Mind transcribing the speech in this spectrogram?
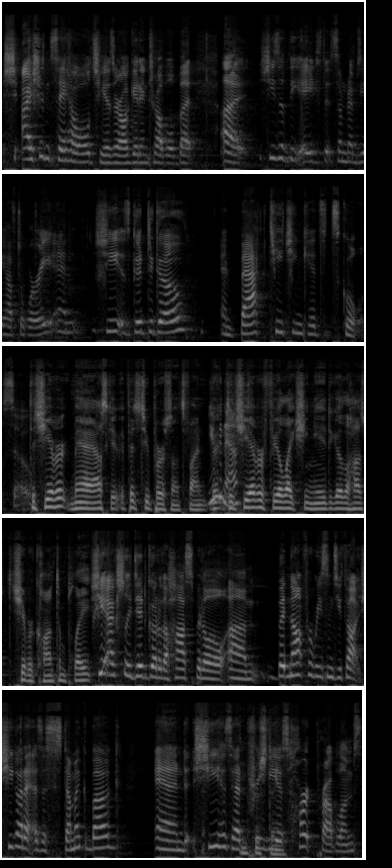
she, I shouldn't say how old she is, or I'll get in trouble. But uh, she's of the age that sometimes you have to worry, and she is good to go and back teaching kids at school. So Did she ever? May I ask it? If it's too personal, it's fine. You but can did ask. she ever feel like she needed to go to the hospital? Did she ever contemplate? she actually did go to the hospital, um, but not for reasons you thought. She got it as a stomach bug. And she has had previous heart problems,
